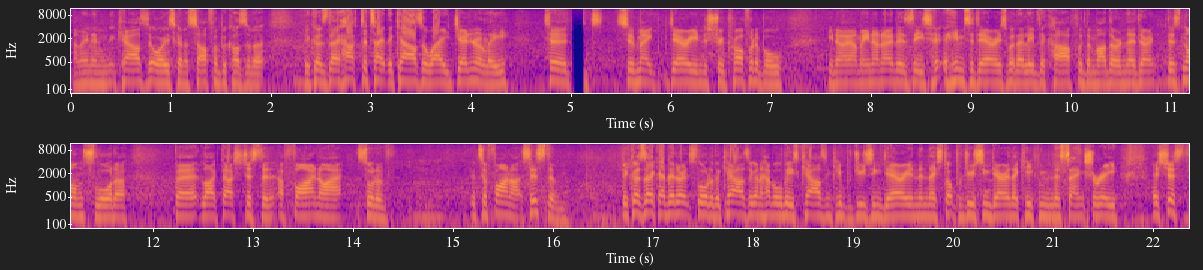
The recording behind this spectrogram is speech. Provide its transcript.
I mean, and the cows are always going to suffer because of it, because they have to take the cows away generally to to make dairy industry profitable. You know, I mean, I know there's these HIMSA dairies where they leave the calf with the mother and they don't. There's non-slaughter, but like that's just a, a finite sort of. Mm. It's a finite system. Because okay, they don't slaughter the cows. They're going to have all these cows and keep producing dairy, and then they stop producing dairy. They keep them in the sanctuary. It's just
